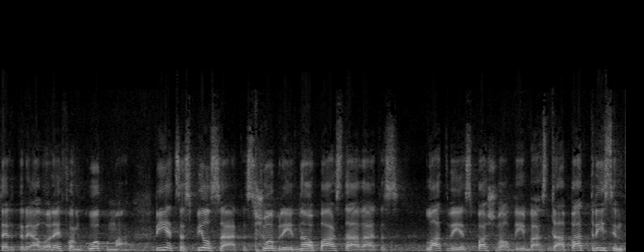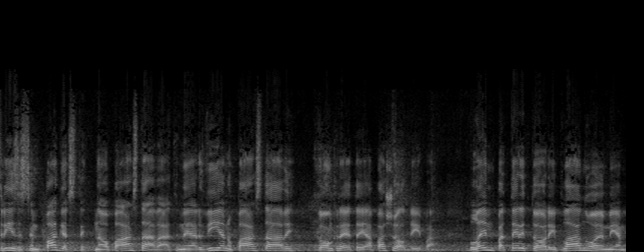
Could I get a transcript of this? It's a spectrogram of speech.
teritoriālo reformu kopumā. Piecas pilsētas šobrīd nav pārstāvētas Latvijas pašvaldībās. Tāpat 330 pagasti nav pārstāvēti ne ar vienu pārstāvi konkrētajā pašvaldībā. Lem par teritoriju plānojumiem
